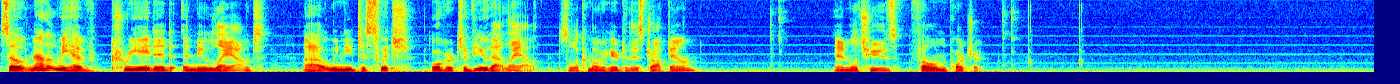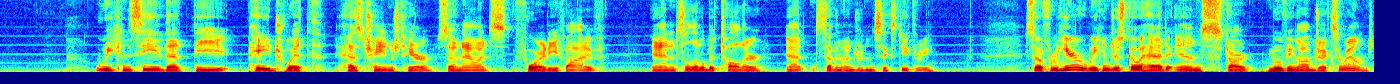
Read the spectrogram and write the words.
So now that we have created a new layout, uh, we need to switch over to view that layout. So we'll come over here to this drop down and we'll choose phone portrait. We can see that the page width has changed here. So now it's 485 and it's a little bit taller at 763. So from here, we can just go ahead and start moving objects around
